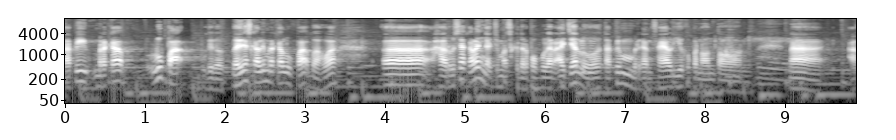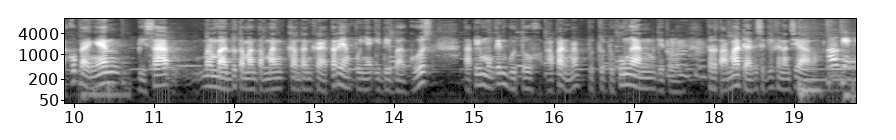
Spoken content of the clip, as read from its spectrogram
tapi mereka lupa gitu banyak sekali mereka lupa bahwa eh, harusnya kalian nggak cuma sekedar populer aja loh tapi memberikan value ke penonton. Nah aku pengen bisa membantu teman-teman content creator yang punya ide bagus tapi mungkin butuh apa namanya butuh dukungan gitu loh terutama dari segi finansial. Oke,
